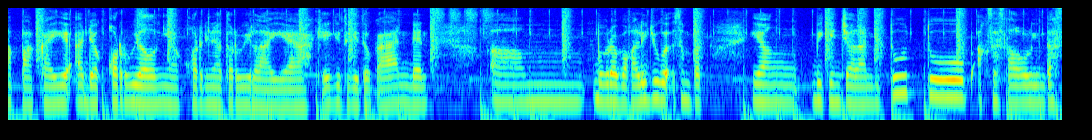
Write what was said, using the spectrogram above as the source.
apa kayak ada korwilnya koordinator wilayah kayak gitu-gitu kan. Dan um, beberapa kali juga sempat yang bikin jalan ditutup akses lalu lintas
